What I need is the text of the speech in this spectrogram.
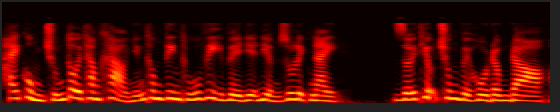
hãy cùng chúng tôi tham khảo những thông tin thú vị về địa điểm du lịch này. Giới thiệu chung về Hồ Đồng Đò.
